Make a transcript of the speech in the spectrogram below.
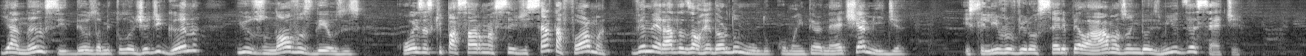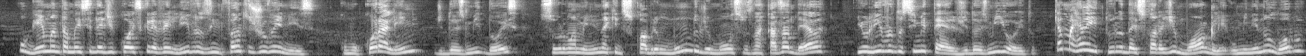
e Anansi, deus da mitologia de Gana, e os novos deuses, coisas que passaram a ser, de certa forma, veneradas ao redor do mundo, como a internet e a mídia. Esse livro virou série pela Amazon em 2017. O Gaiman também se dedicou a escrever livros infantos juvenis, como Coraline, de 2002, sobre uma menina que descobre um mundo de monstros na casa dela, e o Livro do Cemitério, de 2008, que é uma releitura da história de Mowgli, o menino lobo,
